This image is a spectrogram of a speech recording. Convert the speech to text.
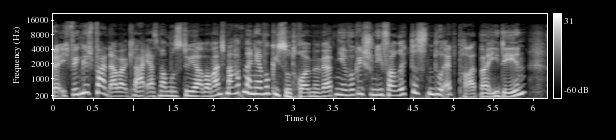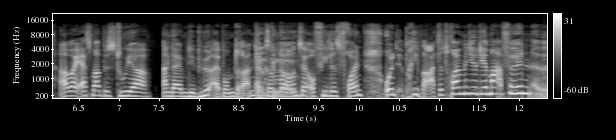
ja. Ich bin gespannt, aber klar, erstmal musst du ja, aber manchmal hat man ja wirklich so Träume. Wir hatten hier wirklich schon die verrücktesten Duettpartner-Ideen, aber erstmal bist du ja an deinem Debütalbum dran. Da Ganz können genau. wir uns ja auf vieles freuen. Und private Träume, die du dir mal erfüllen äh,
